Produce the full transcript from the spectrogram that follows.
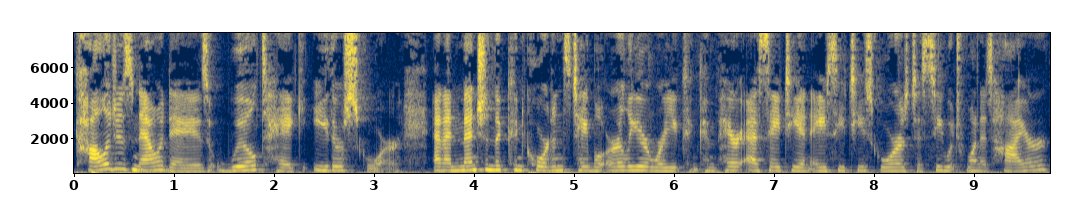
colleges nowadays will take either score. And I mentioned the concordance table earlier where you can compare SAT and ACT scores to see which one is higher.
